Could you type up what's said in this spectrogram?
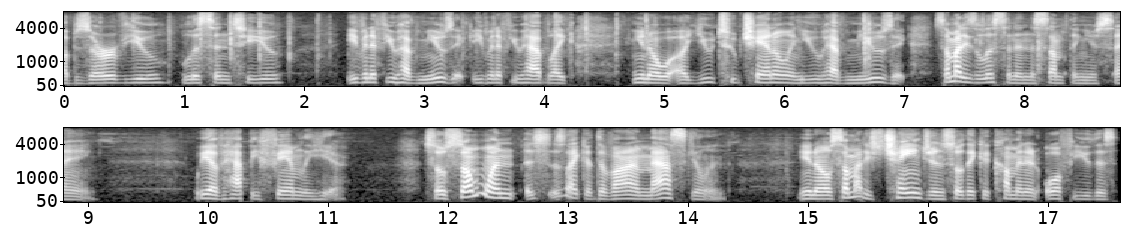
observe you, listen to you, even if you have music, even if you have like you know, a YouTube channel and you have music, somebody's listening to something you're saying. We have happy family here. So someone, this is like a divine masculine. You know, somebody's changing so they could come in and offer you this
